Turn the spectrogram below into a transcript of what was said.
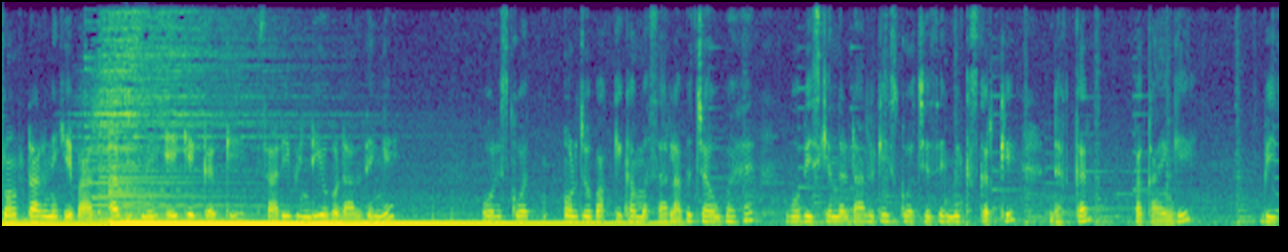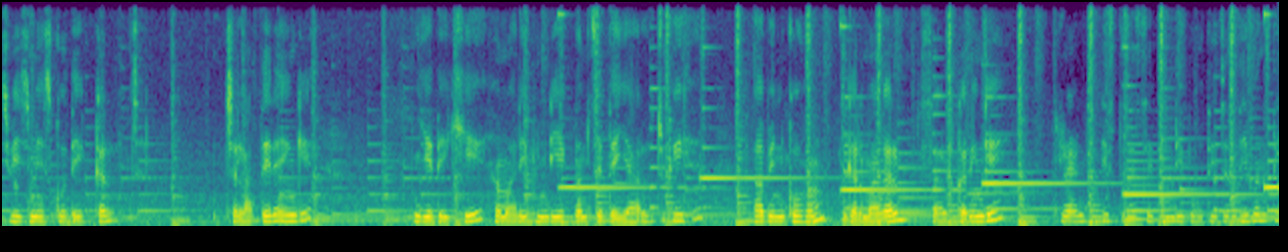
सौंफ डालने के बाद अब इसमें एक एक करके सारी भिंडियों को डाल देंगे और इसको और जो बाकी का मसाला बचा हुआ है, वो भी इसके अंदर डाल के इसको अच्छे से मिक्स करके ढककर पकाएँगे। बीच बीच में इसको देखकर चलाते रहेंगे। ये देखिए, हमारी भिंडी एकदम से तैयार हो चुकी है। अब इनको हम गर्मा गर्म सर्व करेंगे। फ्रेंड्स इस तरह से भिंडी बहुत ही जल्दी बनती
